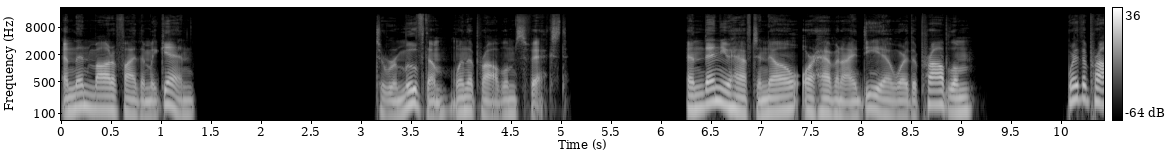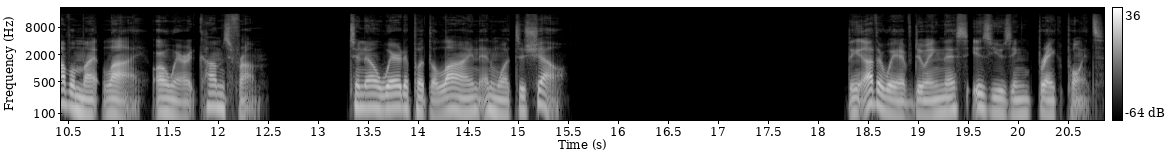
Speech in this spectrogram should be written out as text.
and then modify them again to remove them when the problem's fixed. And then you have to know or have an idea where the problem where the problem might lie or where it comes from to know where to put the line and what to show. The other way of doing this is using breakpoints.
